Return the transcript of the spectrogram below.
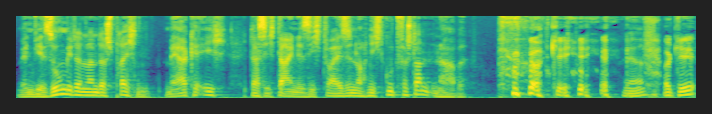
wenn wir so miteinander sprechen, merke ich, dass ich deine Sichtweise noch nicht gut verstanden habe. okay. Ja? Okay.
